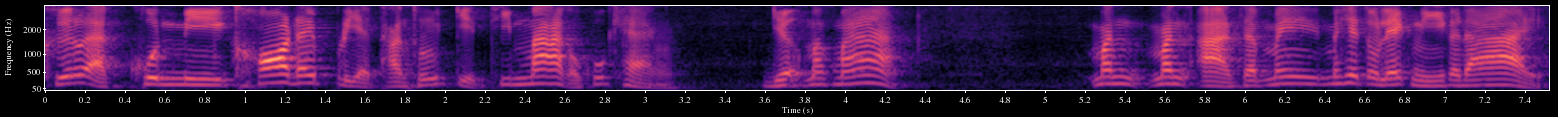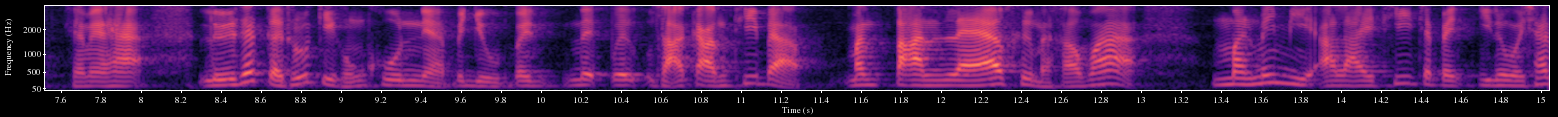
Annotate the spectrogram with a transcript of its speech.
คืออะไรคุณมีข้อได้เปรียบทางธุรกิจที่มากกว่าคู่แข่ง เยอะมากๆ มันมันอาจจะไม่ไม่ใช่ตัวเลขนี้ก็ได้ใช่ไหมฮะหรือถ้าเกิดธุรกิจของคุณเนี่ยไปอยู่เป็นเป็นอุตสาหกรรมที่แบบมันตันแล้วคือหมายความว่า มันไม่มีอะไรที่จะเป็นอินโนเวชัน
